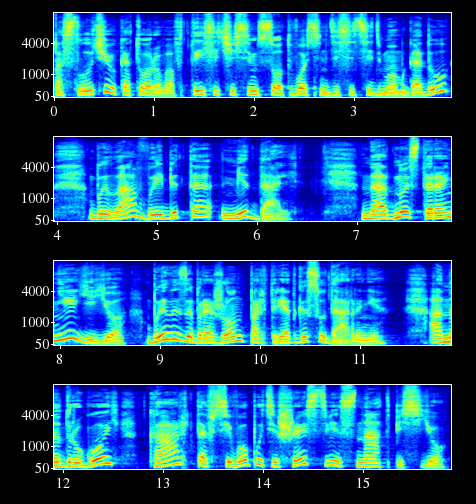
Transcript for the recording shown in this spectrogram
по случаю которого в 1787 году была выбита медаль. На одной стороне ее был изображен портрет государыни, а на другой – карта всего путешествия с надписью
